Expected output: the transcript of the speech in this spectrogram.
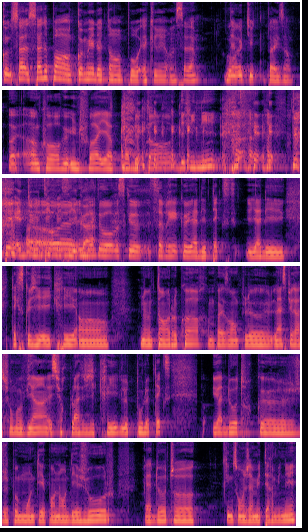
que ça, ça dépend combien de temps pour écrire un salam Ouais. D'habitude, par exemple. Ouais, encore une fois, il n'y a pas de temps défini. Tout est intuitif Ah ouais, ici, quoi. Exactement, parce que c'est vrai qu'il y a des textes, il y a des textes que j'ai écrits en un temps record, comme par exemple euh, l'inspiration me vient et sur place j'écris le tout le texte. Il y a d'autres que je peux monter pendant des jours. Il y a d'autres qui ne sont jamais terminés.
